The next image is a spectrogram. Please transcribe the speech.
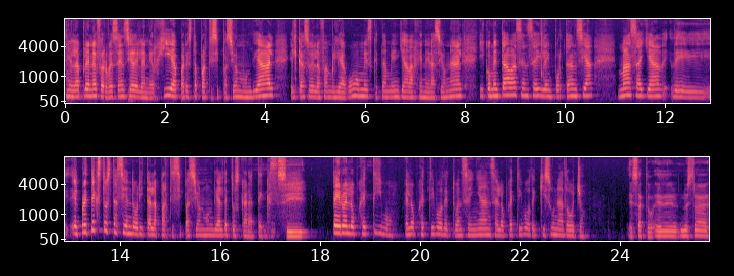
en la plena efervescencia de la energía para esta participación mundial, el caso de la familia Gómez, que también ya va generacional, y comentaba Sensei la importancia más allá de, el pretexto está siendo ahorita la participación mundial de tus karatecas. Sí. Pero el objetivo, el objetivo de tu enseñanza, el objetivo de Kizuna Dojo. Exacto. Eh, nuestra,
